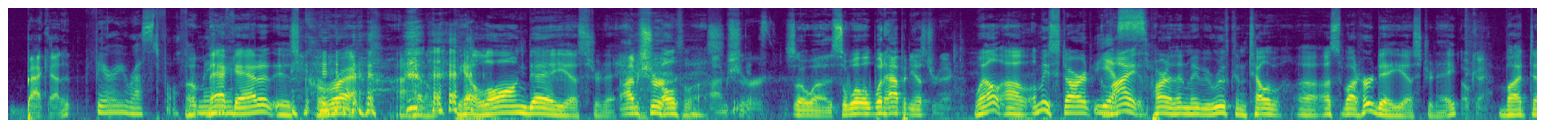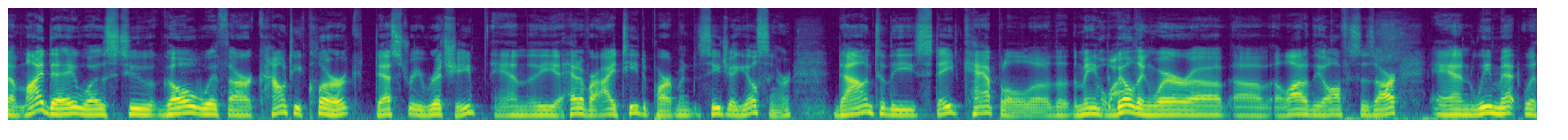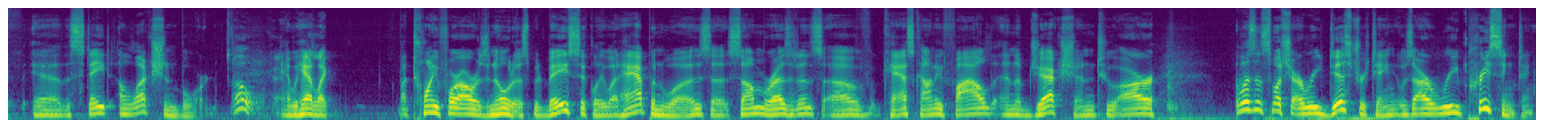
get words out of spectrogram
back at it. Very restful for Oh, me. back at it is correct. I had a, we had a long day yesterday. I'm sure. Both of us. I'm sure. So, uh, so what, what happened yesterday? Well, uh, let me start Yes. my part, and then maybe Ruth can tell uh, us about her day yesterday. Okay. But uh, my day was to go with our county clerk, Destry Ritchie, and the head of our IT department, C.J. Gilsinger, down to the state capitol, uh, the, the main the wow. building where uh, uh, a lot of the offices are, and we met with uh, the state election board. Oh, okay. And we had like about 24 hours notice, but basically what happened was uh, some residents of Cass County filed an objection to our. It wasn't so much our redistricting; it was our re-precincting.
